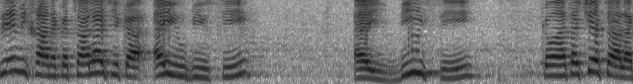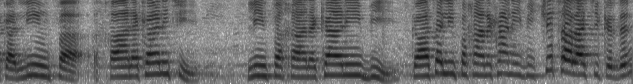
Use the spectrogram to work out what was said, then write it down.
سێمی خانەکە چالاکێکە ئەی و BC ئەی BC کەواتە چێ تالاکە لیمفە خانەکانی چی لیمفە خانەکانی بی کاتە لیمفە خانەکانی بی چێ چالاکی کردن؟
